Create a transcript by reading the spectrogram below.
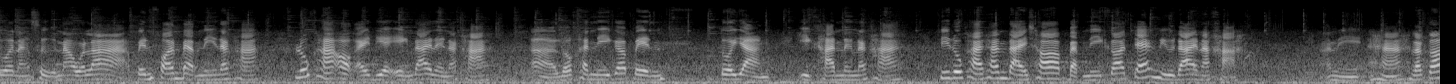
ตัวหนังสือนาวล่าเป็นฟอนต์แบบนี้นะคะ ลูกค้าออกไอเดียเองได้เลยนะคะรถคันนี้ก็เป็นตัวอย่างอีกคันหนึ่งนะคะ ที่ลูกค้าท่านใดชอบแบบนี้ก็แจ้งวิวได้นะคะ อันนี้ฮะแล้วก็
